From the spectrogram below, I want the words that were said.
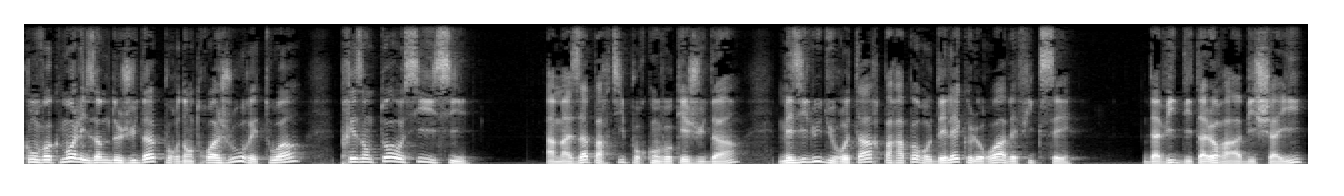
Convoque-moi les hommes de Juda pour dans trois jours, et toi, présente-toi aussi ici. Amasa partit pour convoquer Juda, mais il eut du retard par rapport au délai que le roi avait fixé. David dit alors à Abishai,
